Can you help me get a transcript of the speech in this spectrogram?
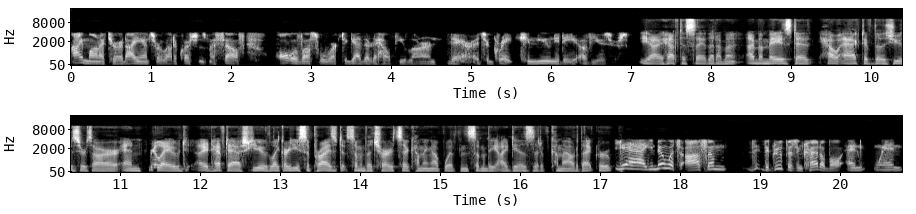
I monitor it. I answer a lot of questions myself. All of us will work together to help you learn there. It's a great community of users. Yeah, I have to say that I'm a, I'm amazed at how active those users are. And really, I would I'd have to ask you, like, are you surprised at some of the charts they're coming up with and some of the ideas that have come out of that group? Yeah, you know what's awesome? The, group is incredible. And when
